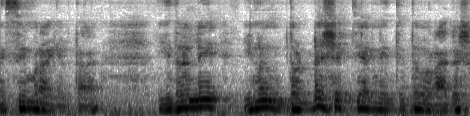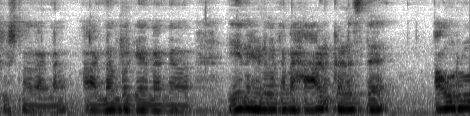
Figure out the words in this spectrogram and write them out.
ನಿಸ್ಸೀಮರಾಗಿರ್ತಾರೆ ಇದರಲ್ಲಿ ಇನ್ನೊಂದು ದೊಡ್ಡ ಶಕ್ತಿಯಾಗಿ ನಿಂತಿದ್ದು ರಾಜೇಶ್ ಕೃಷ್ಣ ಅಣ್ಣ. ಅಣ್ಣನ ಬಗ್ಗೆ ನಾನು ಏನು ಹೇಳಬೇಕಂದ್ರೆ ಹಾಡು ಕಳಿಸ್ದೆ. ಅವರು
